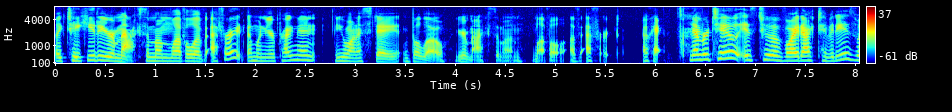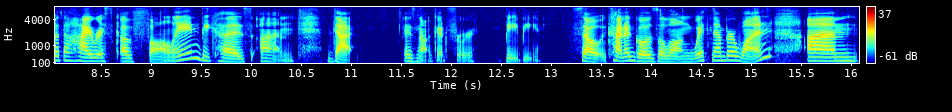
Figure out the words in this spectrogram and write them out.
like take you to your maximum level of effort. And when you're pregnant, you want to stay below your maximum level of effort. Okay. Number two is to avoid activities with a high risk of falling because um, that is not good for baby. So it kind of goes along with number one. Um,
